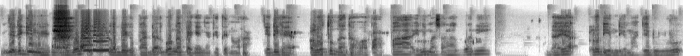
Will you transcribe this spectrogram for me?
Jadi gini gue lebih kepada gue nggak pengen nyakitin orang. Jadi kayak lo tuh nggak tahu apa-apa ini masalah gue nih. Daya lo diem diem aja dulu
